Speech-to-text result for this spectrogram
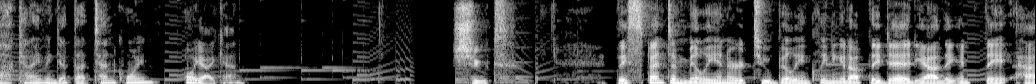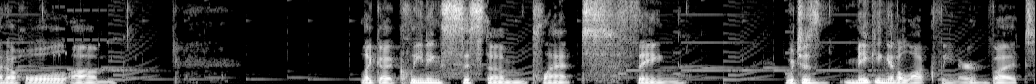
Oh, can I even get that 10 coin? Oh yeah, I can. Shoot. They spent a million or two billion cleaning it up. They did, yeah. They they had a whole um like a cleaning system plant thing, which is making it a lot cleaner. But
